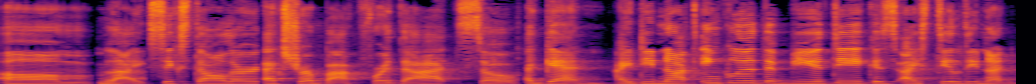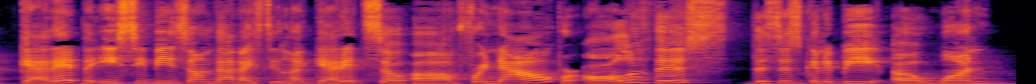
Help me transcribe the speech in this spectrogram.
um, like $6 extra back for that. So again, I did not include the beauty because I still did not get it. The ECBs on that, I still not get it. So, um, for now, for all of this, this is going to be a one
